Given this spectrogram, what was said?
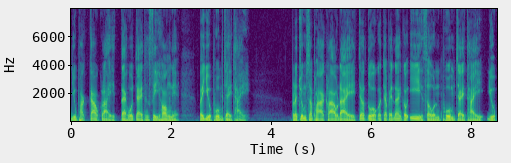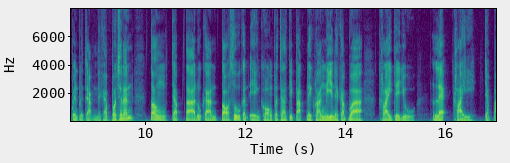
อยู่พักก้าวไกล แต่หัวใจทั้ง 4 ห้องเนี่ยไปอยู่ภูมิใจไทย ประชุมสภาคราวใดเจ้าตัวก็จะไปนั่งเก้าอี้โซนภูมิใจไทยอยู่เป็นประจำนะครับ เพราะฉะนั้นต้องจับตาดูการต่อสู้กันเองของประชาธิปัตย์ในครั้งนี้นะครับว่าใครจะอยู่และใครจะไป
